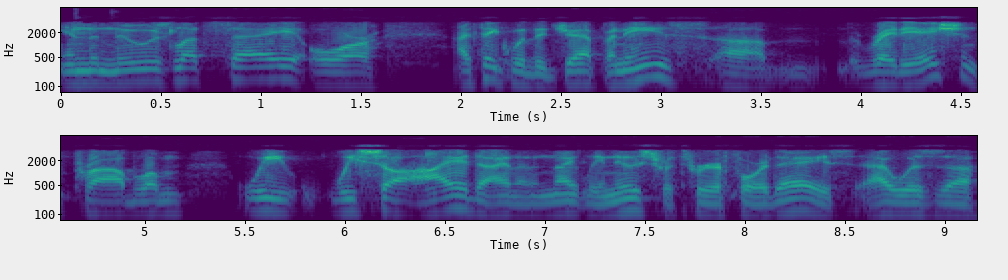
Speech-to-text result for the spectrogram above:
in the news, let's say, or I think with the Japanese uh, radiation problem, we we saw iodine on the nightly news for three or four days. I was uh,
